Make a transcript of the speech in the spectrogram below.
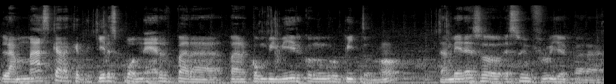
la máscara que te quieres poner para, para convivir con un grupito, ¿no? También eso, eso influye para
